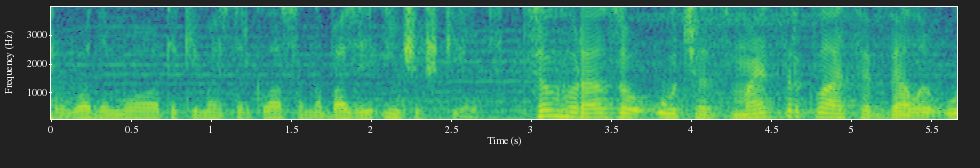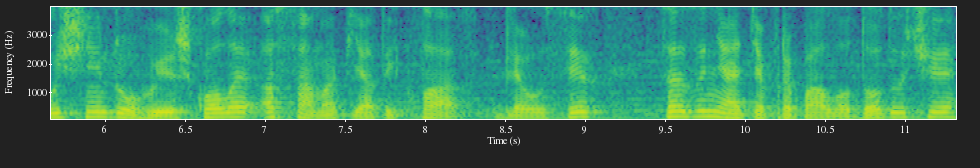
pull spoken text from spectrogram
проводимо такі майстер-класи на базі інших шкіл. Цього разу участь в майстер-класі взяли учні другої школи, а саме п'ятий клас. Для усіх це заняття припало до душі,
